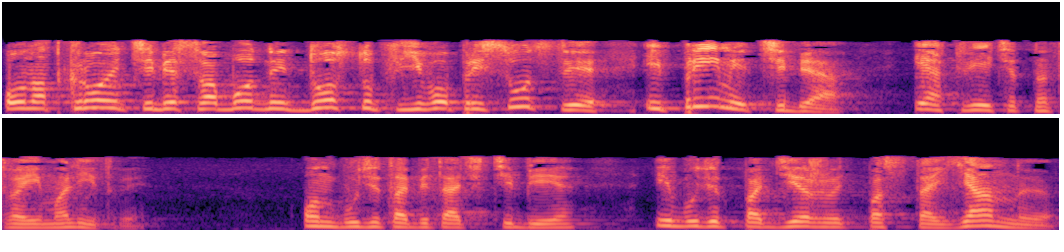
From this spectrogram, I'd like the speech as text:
Он откроет тебе свободный доступ в Его присутствие и примет тебя и ответит на твои молитвы. Он будет обитать в тебе и будет поддерживать постоянную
